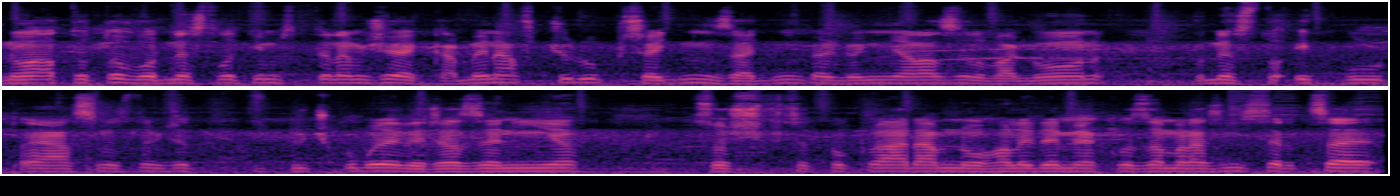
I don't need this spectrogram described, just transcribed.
No a toto odneslo tím stylem, že kabina v čudu přední, zadní, tak do ní nalazil vagón, odnes to i pult a já si myslím, že tučko bude vyřazený, což předpokládám mnoha lidem jako zamrazí srdce,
